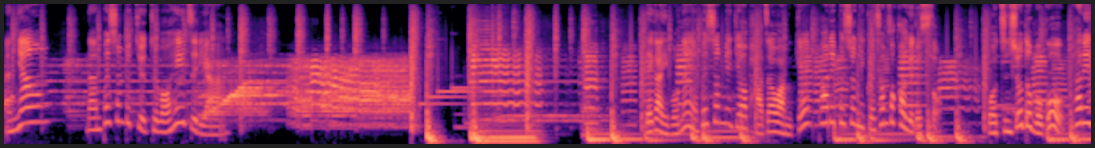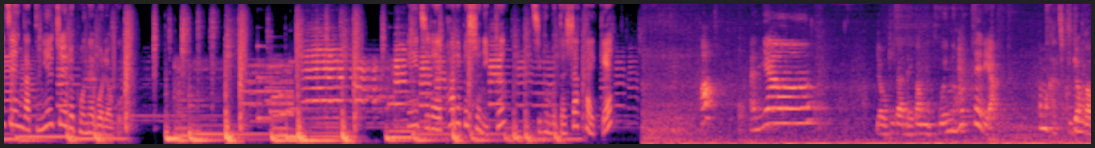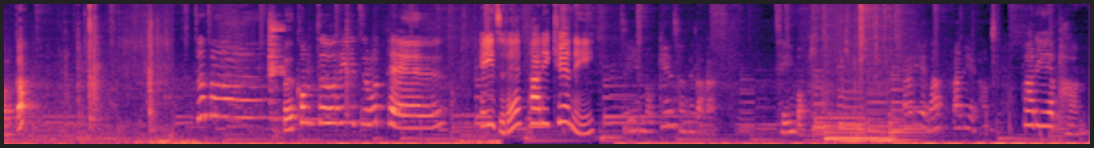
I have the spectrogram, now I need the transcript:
안녕. 난 패션 뷰티 유튜버 헤이즐이야. 내가 이번에 패션 미디어 바자와 함께 파리 패션 위크에 참석하게 됐어. 멋진 쇼도 보고 파리지행 같은 일주일을 보내보려고. 헤이즐의 파리 패션 위크 지금부터 시작할게. 어? 안녕. 여기가 내가 묵고 있는 호텔이야. 한번 같이 구경 가볼까? 짜잔! 웰컴 투 헤이즐 호텔. 헤이즐의 파리 Q&A. 제인 버킨 잔네 다마스 제인 버킨. 파리의 낮 파리의 밤 파리의 밤.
